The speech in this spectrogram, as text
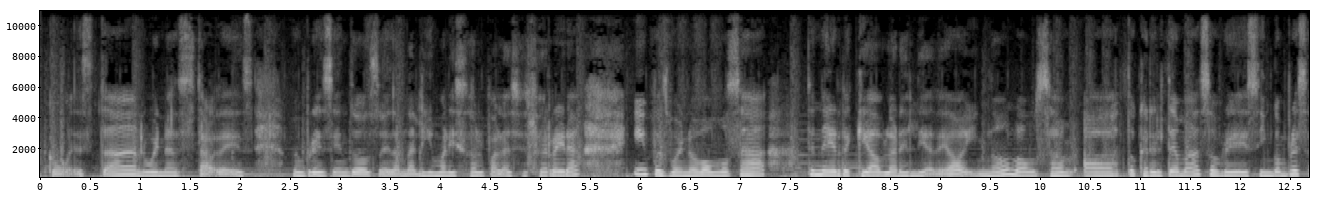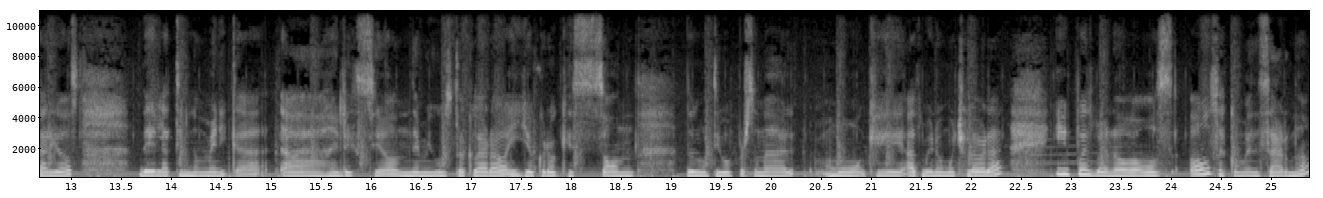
¿cómo están? Buenas tardes. Me presento, soy Danali Marisol Palacios Ferreira y pues bueno, vamos a tener de qué hablar el día de hoy, ¿no? Vamos a, tocar el tema sobre cinco empresarios de Latinoamérica a elección de mi gusto, claro, y yo creo que son de un motivo personal que admiro mucho, la verdad. Y pues bueno, vamos, vamos a comenzar, ¿no?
